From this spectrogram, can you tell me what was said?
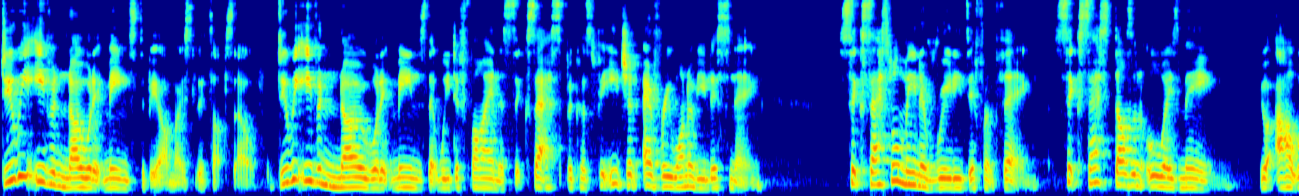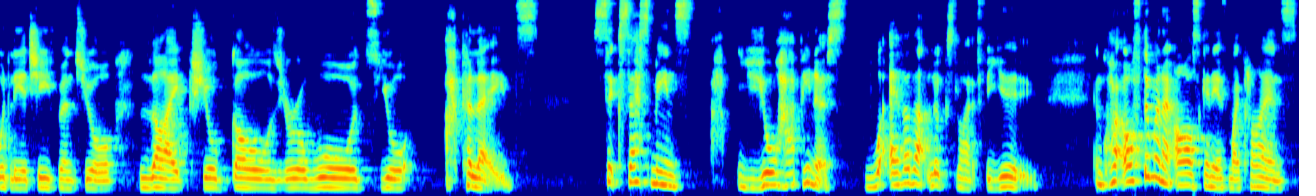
do we even know what it means to be our most lit up self? Do we even know what it means that we define as success? Because for each and every one of you listening, success will mean a really different thing. Success doesn't always mean your outwardly achievements, your likes, your goals, your awards, your accolades. Success means your happiness, whatever that looks like for you. And quite often, when I ask any of my clients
